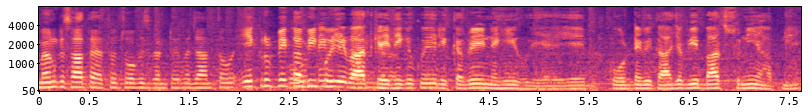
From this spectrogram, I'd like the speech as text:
मैं उनके साथ रहता हूँ चौबीस घंटे में जानता हूँ। एक रुपये का भी कोई ये बात कही थी कि कोई रिकवरी नहीं हुई है ये कोर्ट ने भी कहा। जब ये बात सुनी आपने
